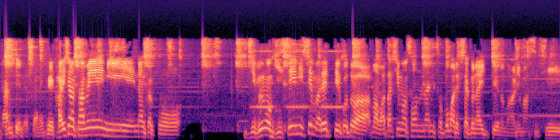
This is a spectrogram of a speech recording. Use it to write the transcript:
なんていうんですかね、会社のためになんかこう、自分を犠牲にしてまでっていうことは、まあ私もそんなにそこまでしたくないっていうのもありますし、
